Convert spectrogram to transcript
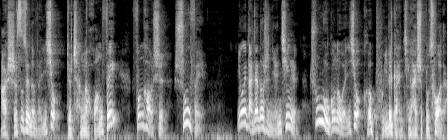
而十四岁的文秀就成了皇妃，封号是淑妃。因为大家都是年轻人，初入宫的文秀和溥仪的感情还是不错的。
